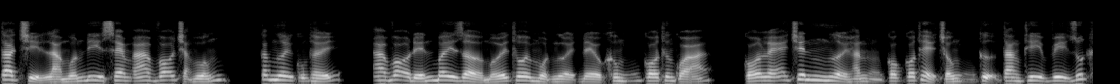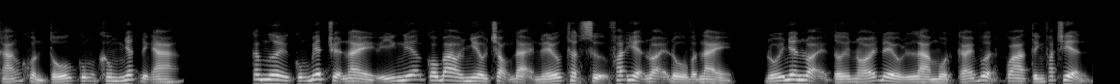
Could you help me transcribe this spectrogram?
ta chỉ là muốn đi xem A võ chẳng huống, các ngươi cũng thấy, A võ đến bây giờ mới thôi một người đều không có thương quá, có lẽ trên người hắn có có thể chống cự tăng thi vi rút kháng khuẩn tố cũng không nhất định A. Các ngươi cũng biết chuyện này ý nghĩa có bao nhiêu trọng đại nếu thật sự phát hiện loại đồ vật này, đối nhân loại tới nói đều là một cái vượt qua tính phát triển.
